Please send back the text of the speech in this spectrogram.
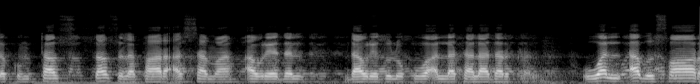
لکم تاسو ته ستاسو لپاره السمع اورېدل د اورېدلو قوه الله تعالی درکړل والابصار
